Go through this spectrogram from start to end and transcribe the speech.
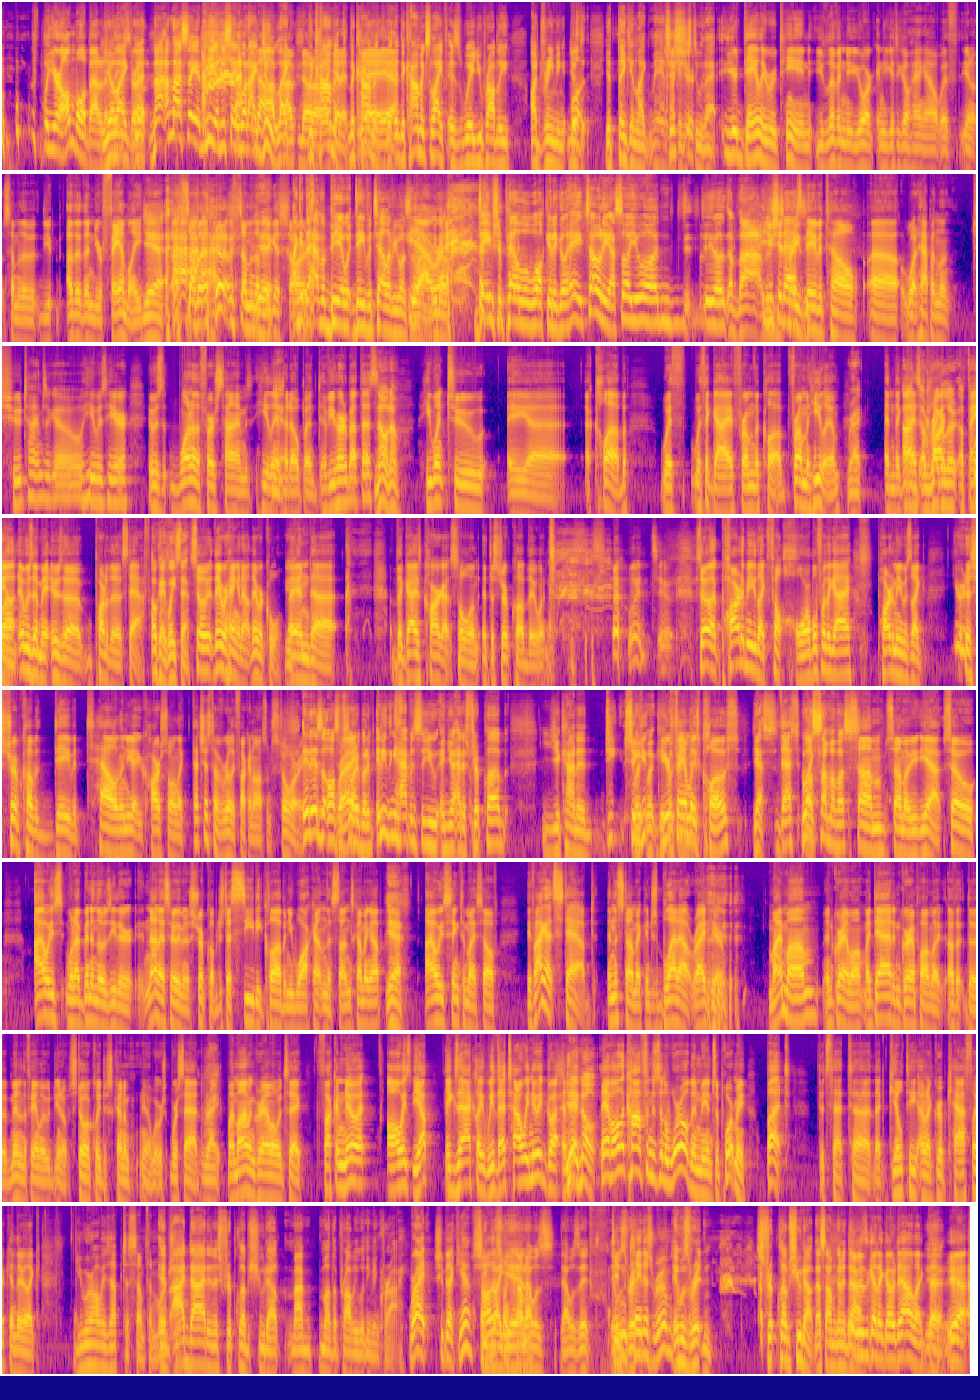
Well, you're humble about it. You're least, like, right? you're- not, I'm not saying me. I'm just saying what I No, do. I'm- like I'm- no, the no, I comic, the comic, yeah, yeah. The, the comic's life is where you probably are dreaming. You're, Well, you're thinking like, man, if I could just do that. Your daily routine. You live in New York, and you get to go hang out with you know some of the you, other than your family. Yeah. uh, some of the, some of the Yeah. biggest stars. I get to have a beer with Dave Attell every once in a Yeah, while. you right. know. Dave Chappelle will walk in and go, "Hey, Tony, I saw you on." You know, ah, You should ask crazy. Dave Attell uh, what happened two times ago. He was here. It was one of the first times Helium Yeah. had opened. Have you heard about this? No, no. He went to a uh, a club with with a guy from the club from Helium. Right. And the guy's a car- regular- a fan. Well, it was a it was a part of the staff. Okay, wait, staff. So they were hanging out. They were cool. Yeah. And uh, the guy's car got stolen at the strip club they went to. went to. So like, part of me like felt horrible for the guy. Part of me was like, you're in a strip club with Dave Attell, and then you got your car stolen. Like that's just a really fucking awesome story. It is an awesome Right? story, but if anything happens to you and you're at a strip club, you kind of. So you, your family's close. Yes. That's Well, like, some of us. Some, some of you, yeah. So I always, when I've been in those, either not necessarily even a strip club, just a seedy club, and you walk out and the sun's coming up. Yeah. I always think to myself, if I got stabbed in the stomach and just bled out right here, my mom and grandma, my dad and grandpa, my other the men in the family would you know stoically just kind of you know we're we're sad. Right. My mom and grandma would say, "Fucking knew it." Always, yep, exactly. We that's how we knew he'd go out. And Yeah, they, no. they have all the confidence in the world in me and support me, but it's that uh, that guilty. I, mean, I grew up Catholic, and they're like, "You were always up to something." If you?" I died in a strip club shootout, my mother probably wouldn't even cry. right, she'd be like, "Yeah, She'd saw be this like, one "Yeah, coming." that was that was it. it Didn't was clean his room. It was written. Strip club shootout. That's how I'm gonna die. It was gonna go down like that. Yeah.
